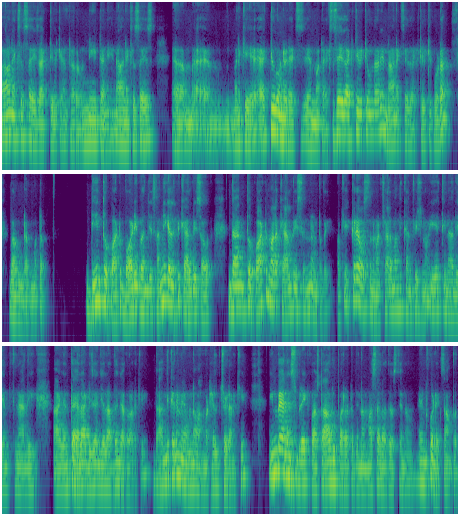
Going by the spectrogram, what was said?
non exercise activity అంటారు. నీట్ అని. నాన్ ఎక్సర్సైజ్ మనకి యాక్టివ్గా ఉండే ఎక్సర్సైజ్ అనమాట ఎక్సర్సైజ్ యాక్టివిటీ ఉండాలి నాన్ ఎక్సర్సైజ్ యాక్టివిటీ కూడా బాగుండాలి అనమాట దీంతో పాటు బాడీ బంద్ చేసి అన్ని కలిపి క్యాలరీస్ అవుట్ దాంతో పాటు మళ్ళీ క్యాలరీస్ అన్నీ ఉంటుంది. ఓకే? ఇక్కడే వస్తుందన్నమాట. చాలా మంది కన్ఫ్యూజన్ ఏ తినాలి ఎంత తినాలి ఎంత ఎలా డిజైన్ చేయాలో అర్థం కాదు వాడికి అందుకనే మేము ఉన్నాం అనమాట హెల్ప్ చేయడానికి. ఇంబ్యాలెన్స్డ్ బ్రేక్ఫాస్ట్ ఆలు పరోటా తిన్నాం మసాలా దోశ తిన్నాం అనుకోండి ఎగ్జాంపుల్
